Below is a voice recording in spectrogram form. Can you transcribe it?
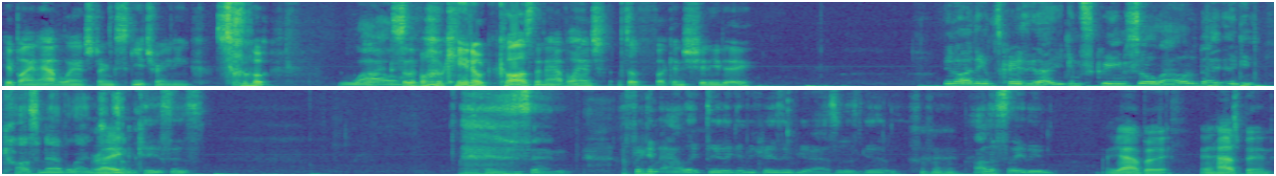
hit by an avalanche during ski training. So, Wow. so the volcano caused an avalanche? That's a fucking shitty day. You know, I think it's crazy that you can scream so loud that it can cause an avalanche Right. in some cases. Listen, a freaking Alec, dude, it can be crazy if your acid is good. Honestly, dude. yeah, but it has been.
